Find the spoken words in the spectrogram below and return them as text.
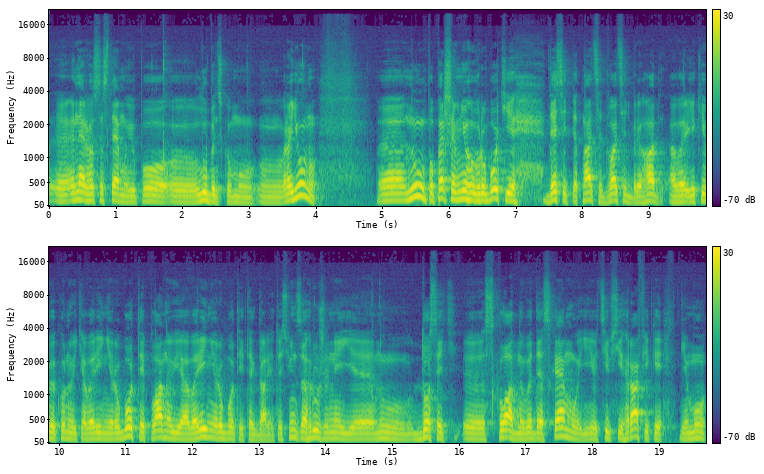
е, енергосистемою по е, Лубенському е, району, Ну, по-перше, в нього в роботі 10, 15, 20 бригад, які виконують аварійні роботи, планові аварійні роботи і так далі. Тобто він загружений, е, ну, досить е, складно веде схему, і оці всі графіки йому.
